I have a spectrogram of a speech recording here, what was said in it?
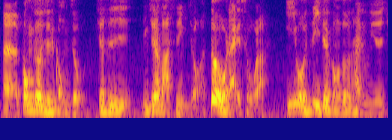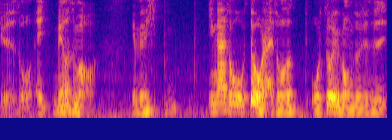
呃，工作就是工作，就是你就要把事情做完。对我来说啦，以我自己对工作的态度，就是觉得说，哎，没有什么，有没有？应该说，对我来说，我做一个工作就是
